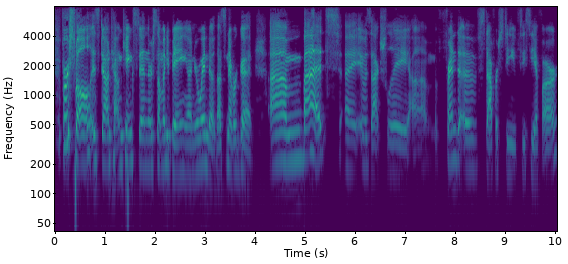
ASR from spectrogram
First of all, it's downtown Kingston. There's somebody banging on your window. That's never good. Um, but uh, it was actually um, a friend of Staffer Steve, CCFR.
